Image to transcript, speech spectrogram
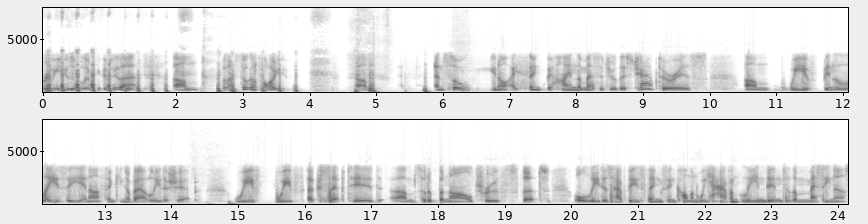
really useful if you could do that. Um, but I'm still going to follow you. Um, and so, you know, I think behind the message of this chapter is um, we've been lazy in our thinking about leadership. We've we've accepted um, sort of banal truths that all leaders have these things in common. We haven't leaned into the messiness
